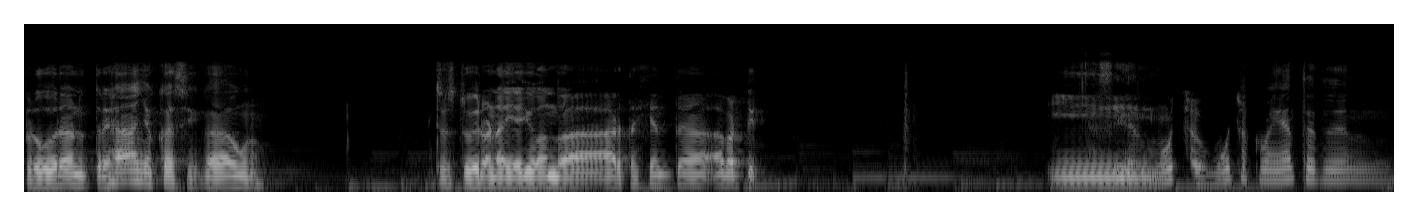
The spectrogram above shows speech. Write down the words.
pero duraron tres años casi cada uno. Entonces estuvieron ahí ayudando a harta gente a, a partir. Y Así es, muchos, muchos comediantes de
